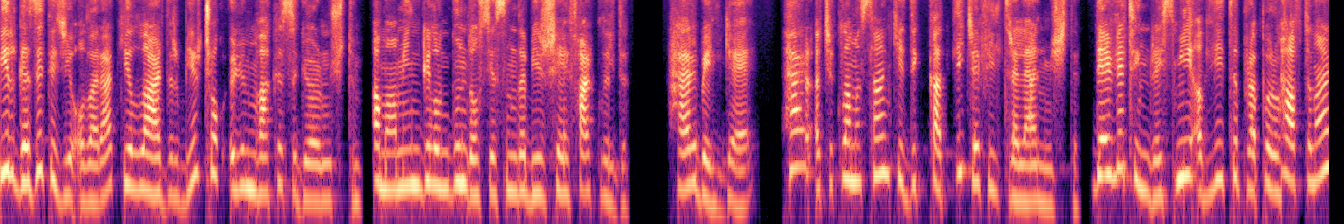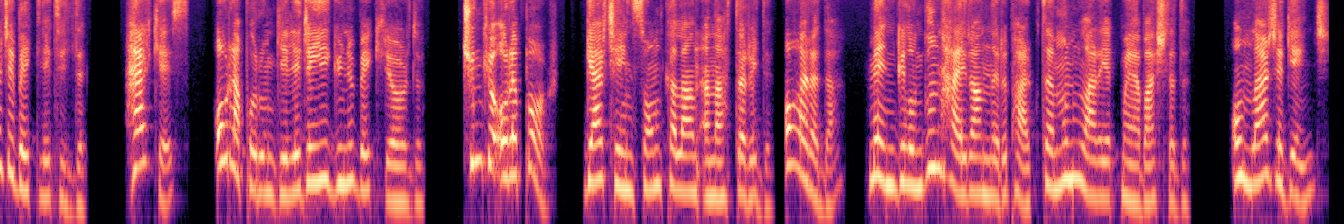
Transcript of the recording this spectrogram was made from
Bir gazeteci olarak yıllardır birçok ölüm vakası görmüştüm. Ama Minglong'un dosyasında bir şey farklıydı. Her belge, her açıklama sanki dikkatlice filtrelenmişti. Devletin resmi adli tıp raporu haftalarca bekletildi. Herkes, o raporun geleceği günü bekliyordu. Çünkü o rapor, gerçeğin son kalan anahtarıydı. O arada, Mengelong'un hayranları parkta mumlar yakmaya başladı. Onlarca genç,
